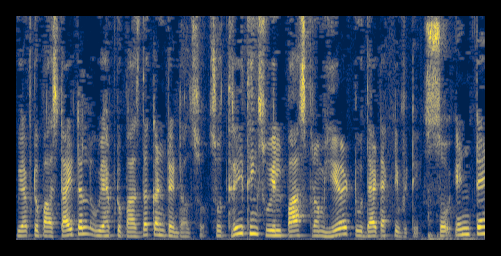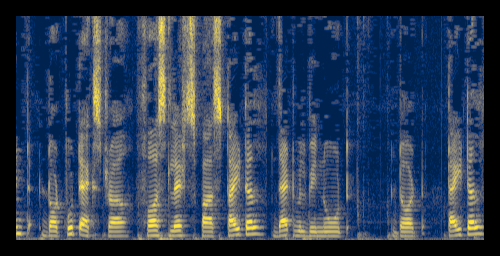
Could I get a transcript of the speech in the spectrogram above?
we have to pass title. We have to pass the content also. So three things we will pass from here to that activity. So intent dot put extra. First let's pass title. That will be note dot title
